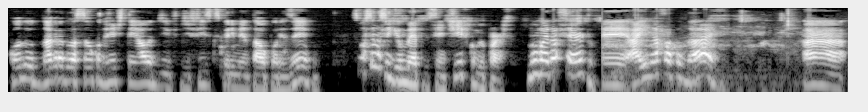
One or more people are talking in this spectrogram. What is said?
quando na graduação, quando a gente tem aula de, de física experimental, por exemplo, se você não seguir o método científico, meu parceiro, não vai dar certo. É, aí na faculdade, a,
